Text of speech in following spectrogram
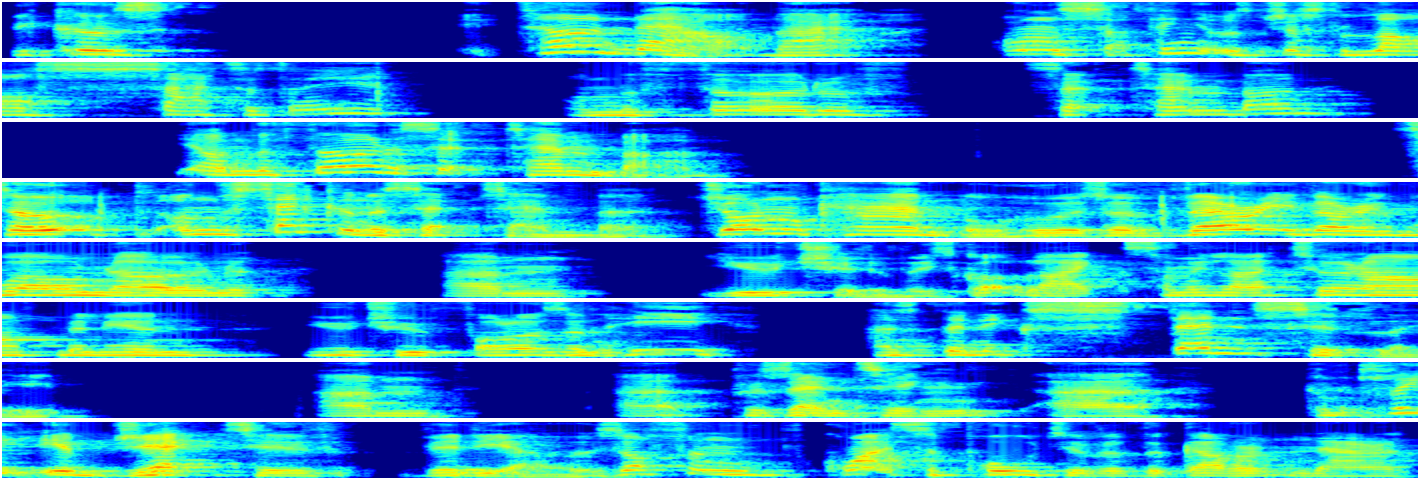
because it turned out that on I think it was just last Saturday on the third of September on the 3rd of September, so on the 2nd of September, John Campbell, who is a very, very well known um, YouTuber, he's got like something like two and a half million YouTube followers, and he has been extensively um, uh, presenting uh, completely objective videos, often quite supportive of the government narr-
